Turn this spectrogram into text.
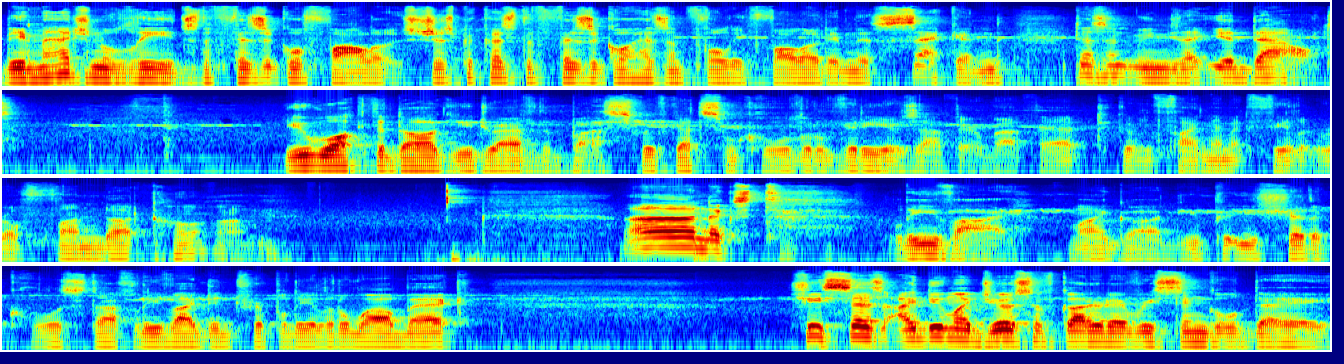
The imaginal leads, the physical follows. Just because the physical hasn't fully followed in this second doesn't mean that you doubt. You walk the dog, you drive the bus. We've got some cool little videos out there about that. Go and find them at feelitrealfun.com. Uh, next, Levi. My God, you, you share the coolest stuff. Levi did Triple D a little while back. She says, I do my Joseph Goddard every single day.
